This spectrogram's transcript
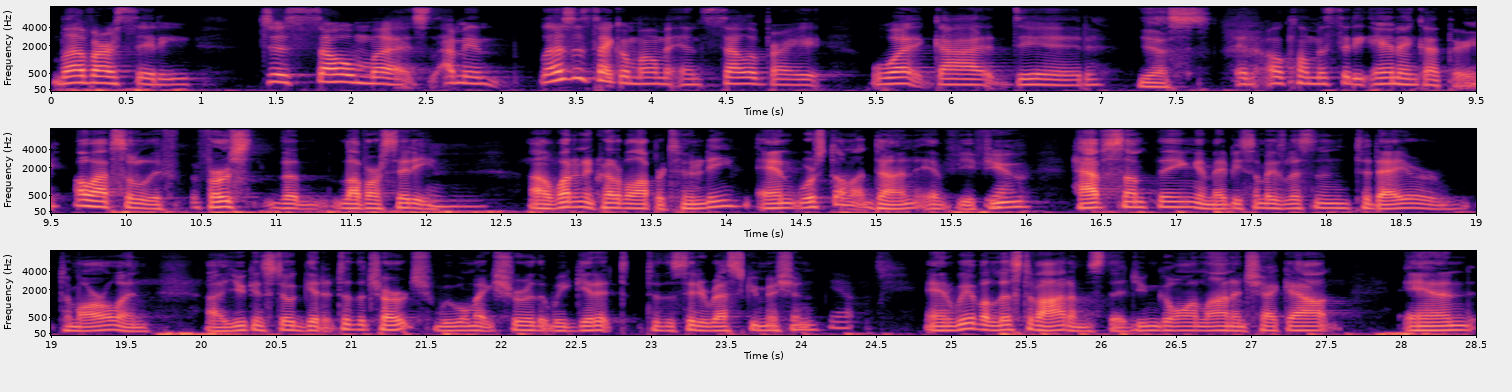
love our city, just so much. I mean, let's just take a moment and celebrate what God did Yes. in Oklahoma City and in Guthrie. Oh, absolutely. First, the love our city. Uh, what an incredible opportunity, and we're still not done. If if you have something, and maybe somebody's listening today or tomorrow, and uh, you can still get it to the church, we will make sure that we get it to the city rescue mission. Yep. And we have a list of items that you can go online and check out. And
